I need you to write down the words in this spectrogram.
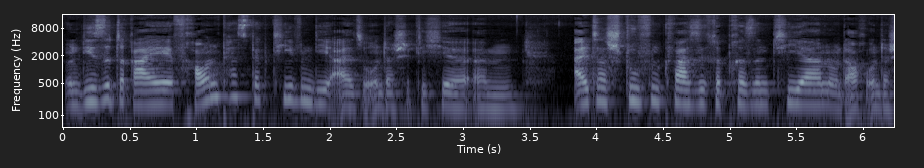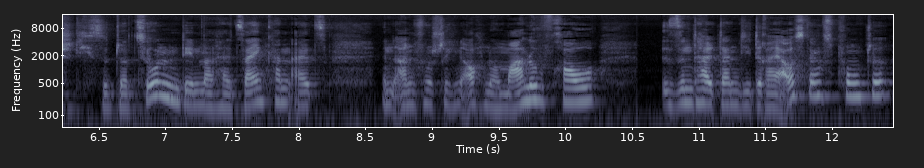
Und diese drei Frauenperspektiven, die also unterschiedliche ähm, Altersstufen quasi repräsentieren und auch unterschiedliche Situationen, in denen man halt sein kann als in Anführungsstrichen auch normale Frau, sind halt dann die drei Ausgangspunkte.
